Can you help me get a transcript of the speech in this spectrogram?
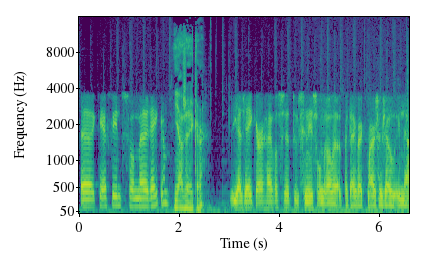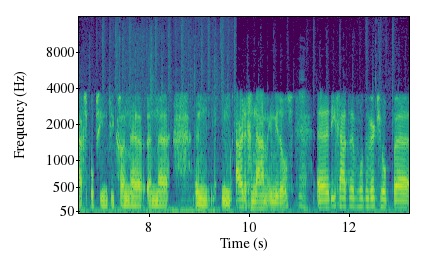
eh ken Vince van eh, Reken? Jazeker. Jazeker, hij was uh, toetsenist, onder andere ook bij maar sowieso in de Haagse pop zien natuurlijk gewoon eh, een, eh, een, een aardige naam inmiddels. Eh, die gaat bijvoorbeeld een workshop eh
